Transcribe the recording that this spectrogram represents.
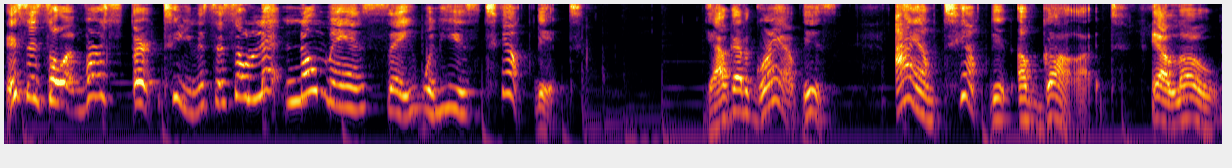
It says, so at verse 13, it says, so let no man say when he is tempted. Y'all got to grab this. I am tempted of God. Hello.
